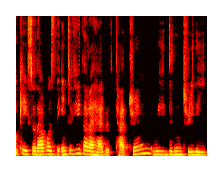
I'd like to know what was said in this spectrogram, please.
Okay, so that was the interview that I had with Catherine. We didn't really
